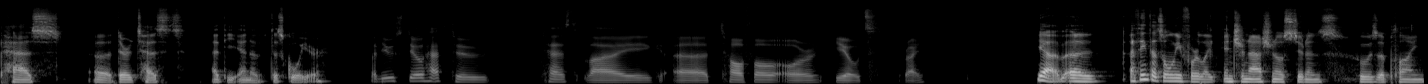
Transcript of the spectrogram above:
pass uh, their tests at the end of the school year. but you still have to test like uh TOEFL or IELTS, right? Yeah, uh, I think that's only for like international students who's applying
